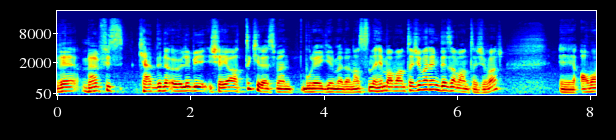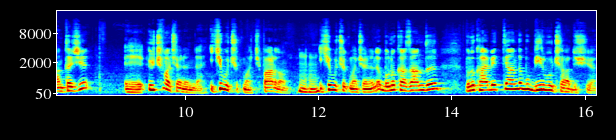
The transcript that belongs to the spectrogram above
ve Memphis kendine öyle bir şeye attı ki resmen buraya girmeden. Aslında hem avantajı var hem dezavantajı var. E, avantajı 3 maç önünde. 2,5 maç pardon. 2,5 maç önünde. Bunu kazandığı, bunu kaybettiği anda bu 1,5'a düşüyor.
